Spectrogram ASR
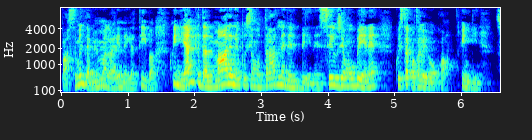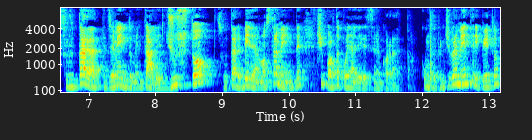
passami il termine, magari negativa. Quindi anche dal male noi possiamo trarne del bene, se usiamo bene questa cosa che abbiamo qua. Quindi sfruttare l'atteggiamento mentale giusto, sfruttare bene la nostra mente, ci porta poi nella direzione corretta. Comunque, principalmente, ripeto,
